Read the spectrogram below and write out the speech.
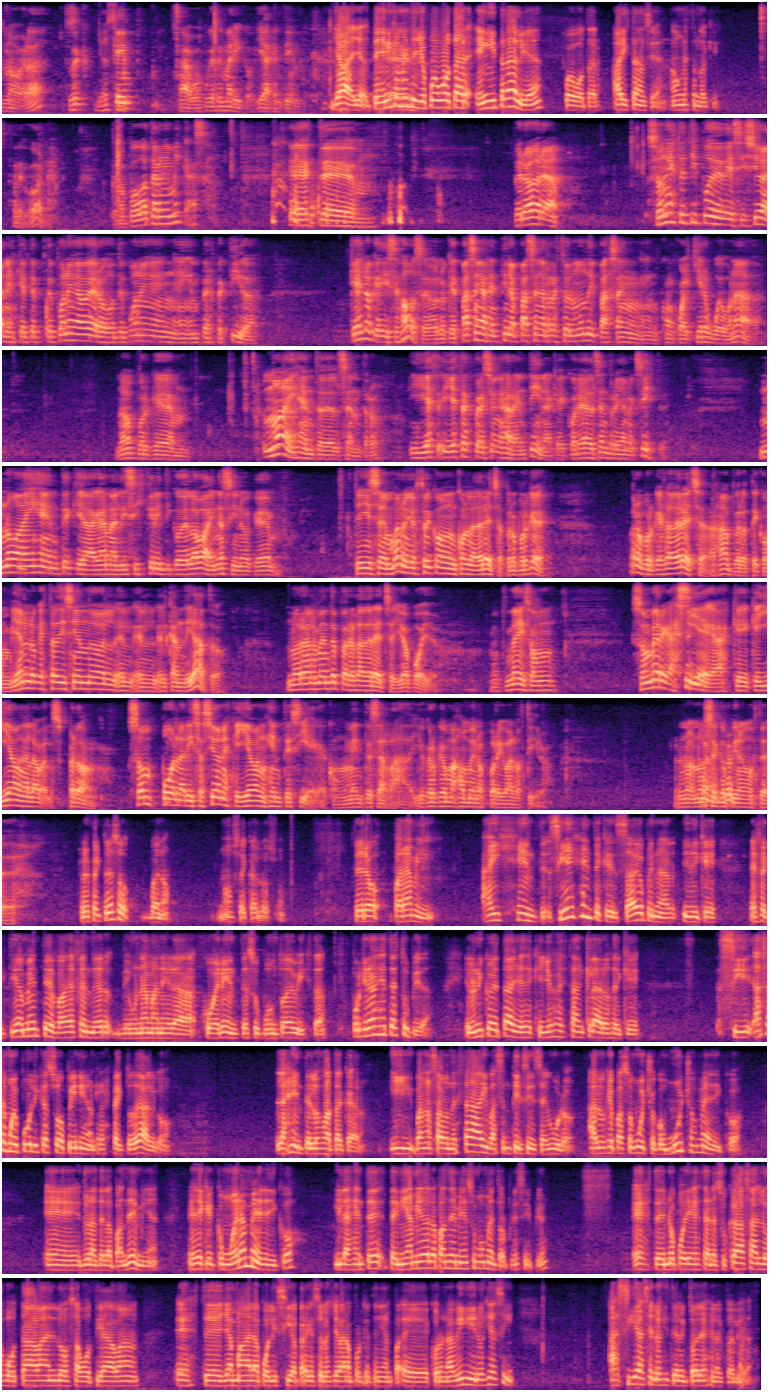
No, ¿verdad? Entonces, Yo sí. ¿qué... Ah, vos porque sois marico y argentino. Ya va, ya. Técnicamente Eh. yo puedo votar en Italia, puedo votar a distancia, aún estando aquí. Ah, De bola. Yo no puedo votar ni en mi casa. Este. Pero ahora, son este tipo de decisiones que te, te ponen a ver o te ponen en, en perspectiva. ¿Qué es lo que dice José? O lo que pasa en Argentina pasa en el resto del mundo y pasa en- con cualquier huevonada. ¿No? Porque mm, no hay gente del centro. Y, este- y esta expresión es argentina, que Corea del Centro ya no existe no hay gente que haga análisis crítico de la vaina, sino que te dicen, bueno, yo estoy con, con la derecha, pero ¿por qué? Bueno, porque es la derecha, ajá, pero ¿te conviene lo que está diciendo el candidato? No realmente, pero es la derecha, y yo apoyo. ¿Me entendéis? Son, son vergas ciegas que, que llevan a la... Perdón, son polarizaciones que llevan gente ciega, con mente cerrada. Yo creo que más o menos por ahí van los tiros. Pero no, no Bueno, sé qué opinan ustedes. Respecto a eso, bueno, no sé, Carlos. Pero para mí, hay gente, sí hay gente que sabe opinar y de que efectivamente va a defender de una manera coherente su punto de vista, porque no es gente estúpida. El único detalle es que ellos están claros de que si hace muy pública su opinión respecto de algo, la gente los va a atacar y van a saber dónde está y va a sentirse inseguro. Algo que pasó mucho con muchos médicos eh, durante la pandemia es de que como eran médicos y la gente tenía miedo de la pandemia en su momento al principio, este, no podían estar en sus casas, los botaban, los saboteaban, este, llamaban a la policía para que se los llevaran porque tenían eh, coronavirus y así. Así hacen los intelectuales en la actualidad.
